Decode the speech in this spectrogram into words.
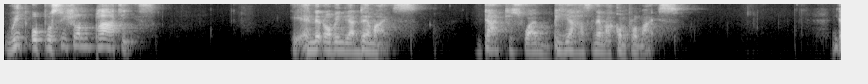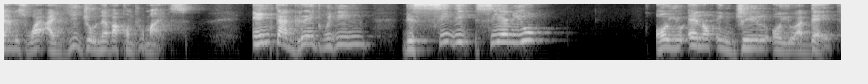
with opposition parties. He ended up in their demise. That is why Biya has never compromised. That is why Ahidjo never compromised. Integrate within the CD, CNU or you end up in jail or you are dead.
